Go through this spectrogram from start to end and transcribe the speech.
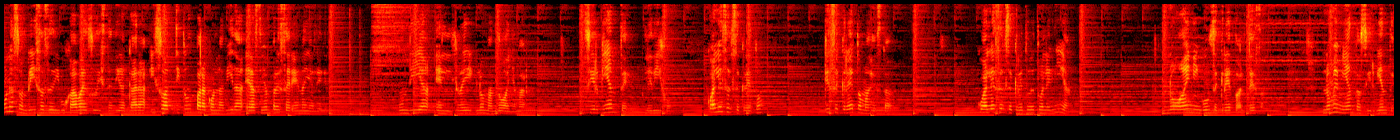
Una sonrisa se dibujaba en su distendida cara y su actitud para con la vida era siempre serena y alegre. Un día el rey lo mandó a llamar. Sirviente, le dijo, ¿cuál es el secreto? ¿Qué secreto, Majestad? ¿Cuál es el secreto de tu alegría? No hay ningún secreto, Alteza. No me mientas, sirviente.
